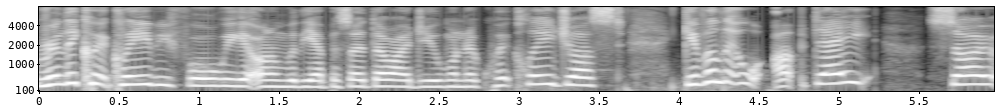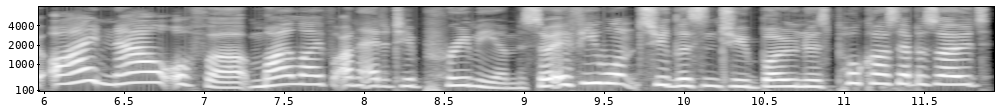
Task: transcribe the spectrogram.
Really quickly, before we get on with the episode, though, I do want to quickly just give a little update. So, I now offer My Life Unedited Premium. So, if you want to listen to bonus podcast episodes,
